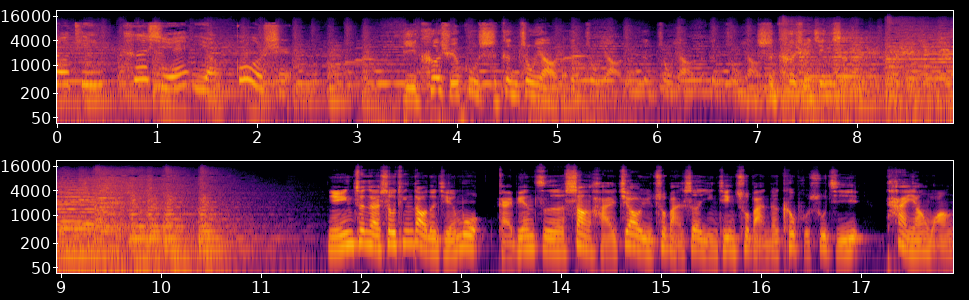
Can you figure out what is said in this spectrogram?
收听《科学有故事》。比科学故事更重要的，更重要的，更重要的，更重要的是科学精神。您正在收听到的节目改编自上海教育出版社引进出版的科普书籍《太阳王》，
